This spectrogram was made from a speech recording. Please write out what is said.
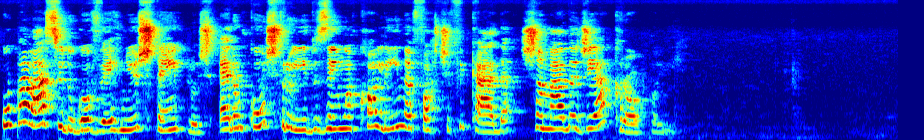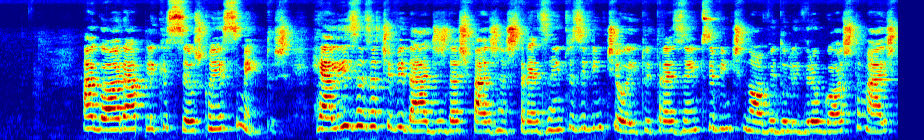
O palácio do governo e os templos eram construídos em uma colina fortificada chamada de Acrópole. Agora aplique seus conhecimentos. Realize as atividades das páginas 328 e 329 do livro Eu Gosto Mais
